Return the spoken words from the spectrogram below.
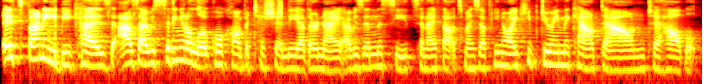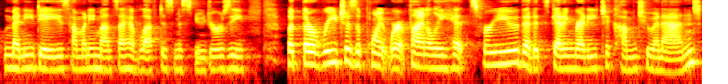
it's funny because as I was sitting at a local competition the other night, I was in the seats and I thought to myself, you know, I keep doing the countdown to how many days, how many months I have left as Miss New Jersey, but there reaches a point where it finally hits for you that it's getting ready to come to an end.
